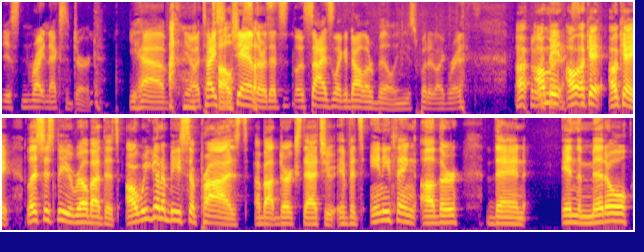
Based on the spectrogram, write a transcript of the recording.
just right next to Dirk. You have you know a Tyson Chandler size. that's the size of like a dollar bill, and you just put it like right. I, I mean, oh, okay, okay. Let's just be real about this. Are we gonna be surprised about Dirk's statue if it's anything other than in the middle,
